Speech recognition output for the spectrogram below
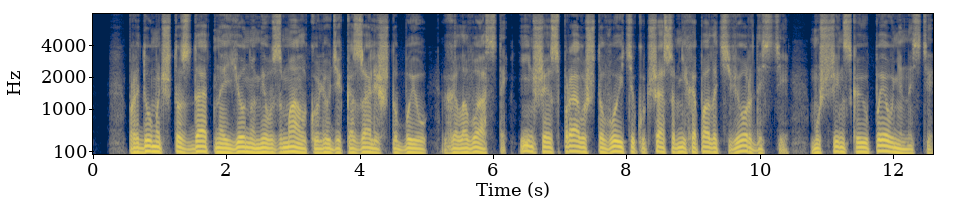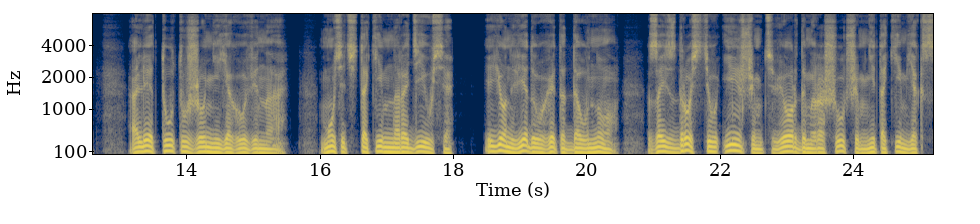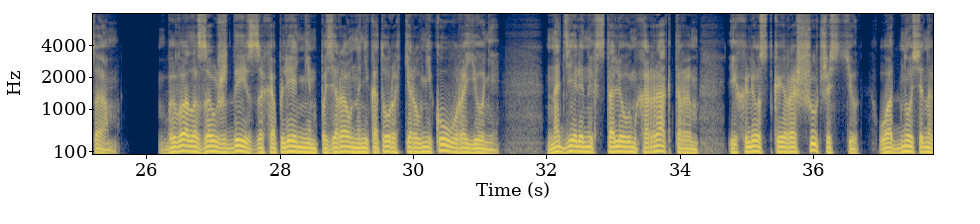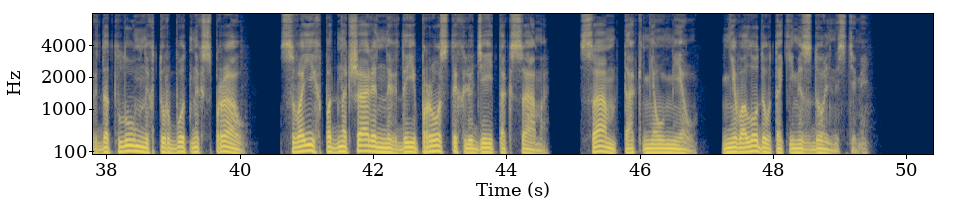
Прыдумаць, што здатнае ён умеў змалку, людзі казалі, што быў галавасты. Іншая справа, што войцеку часам не хапала цвёрдасці, мужчынскай упэўненасці, але тут ужо не яго віна. Мусіць, такім нарадзіўся, і ён ведаў гэта даўно, зайздросціў іншым цвёрдым і рашучым не такім, як сам бывала заўжды з захапленнем пазіраў на некаторых кіраўнікоў у раёне, надзеленых сталёвым характарам і хлёсткай рашучасцю у адносінах да тлумных турботных спраў, сваіх падначаленых ды да і простых людзей таксама. Сам так не ўмеў, не валодаў такімі здольнасцямі.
